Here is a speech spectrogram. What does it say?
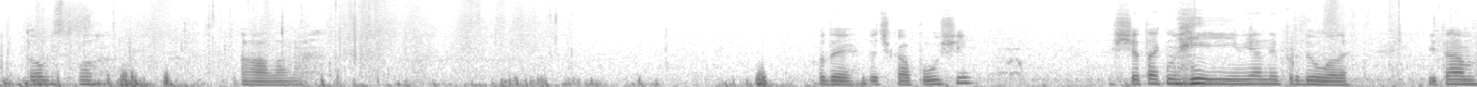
потомство Алана. Ходи, дочка Пуші. Ще так ми її ім'я не придумали. І там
